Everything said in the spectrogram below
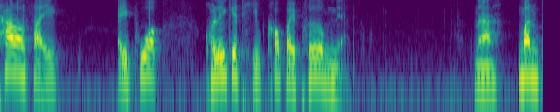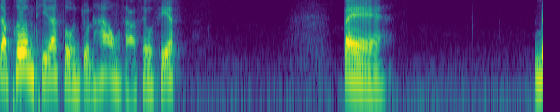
ถ้าเราใส่ไอ้พวกคอลลิเกทีฟเข้าไปเพิ่มเนี่ยนะ มันจะเพิ่มทีละ 0.5 องศาเซลเซียส แต่เบ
